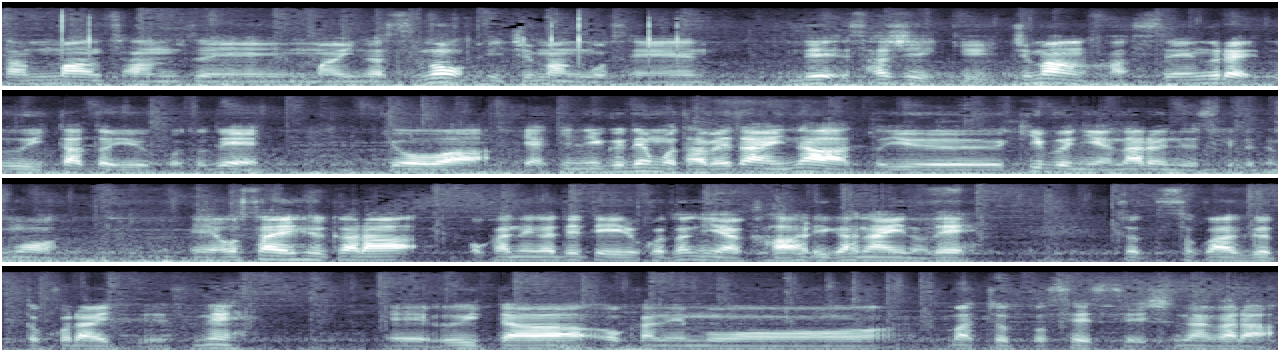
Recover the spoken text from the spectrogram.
3万3000円マイナスの1万5000円で差し引き1万8000円ぐらい浮いたということで今日は焼肉でも食べたいなという気分にはなるんですけれども、えー、お財布からお金が出ていることには変わりがないのでちょっとそこはぐっとこらえてですね、えー、浮いたお金も、まあ、ちょっと節制しながら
